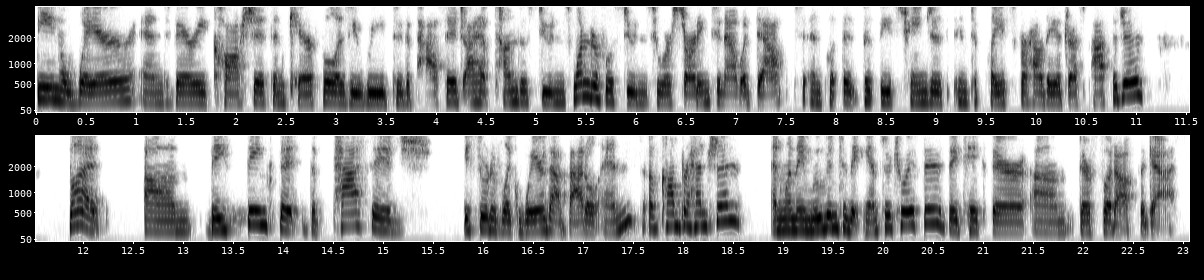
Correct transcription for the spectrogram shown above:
being aware and very cautious and careful as you read through the passage. I have tons of students, wonderful students, who are starting to now adapt and put the, put these changes into place for how they address passages. But um, they think that the passage is sort of like where that battle ends of comprehension. And when they move into the answer choices, they take their um, their foot off the gas.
